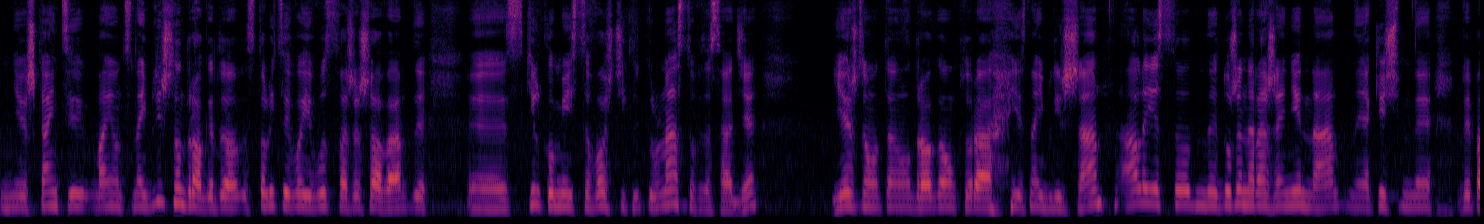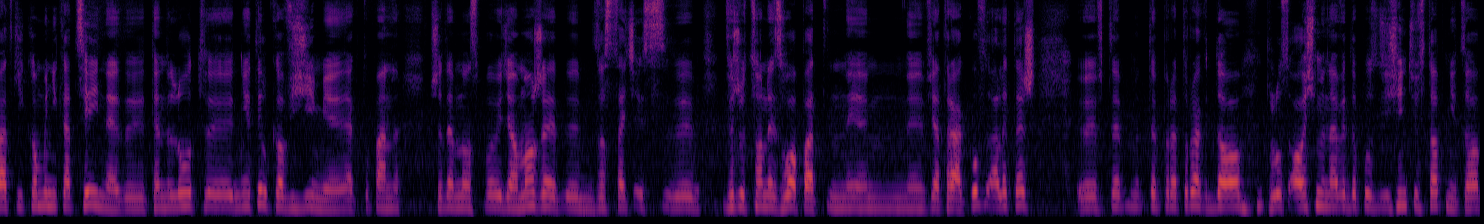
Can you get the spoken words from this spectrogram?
mieszkańcy mając najbliższą drogę do stolicy województwa Rzeszowa, z kilku miejscowości, kilkunastu w zasadzie, jeżdżą tą drogą, która jest najbliższa, ale jest to duże narażenie na jakieś wypadki komunikacyjne. Ten lód y, nie tylko w zimie, jak tu pan przede mną powiedział, może y, zostać y, wyrzucony z łopat wiatraków, ale też w te, temperaturach do plus 8, nawet do plus 10 stopni, co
